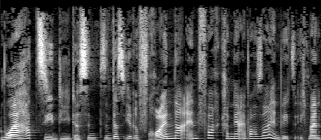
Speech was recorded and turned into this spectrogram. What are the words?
woher hat sie die? Das sind, sind das ihre Freunde einfach? Kann ja einfach sein. Ich meine,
